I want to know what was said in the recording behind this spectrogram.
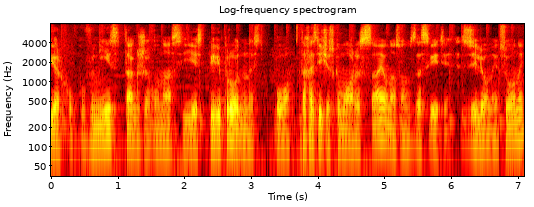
сверху вниз. Также у нас есть перепроданность по стохастическому RSI, у нас он в засвете зеленой зоны,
